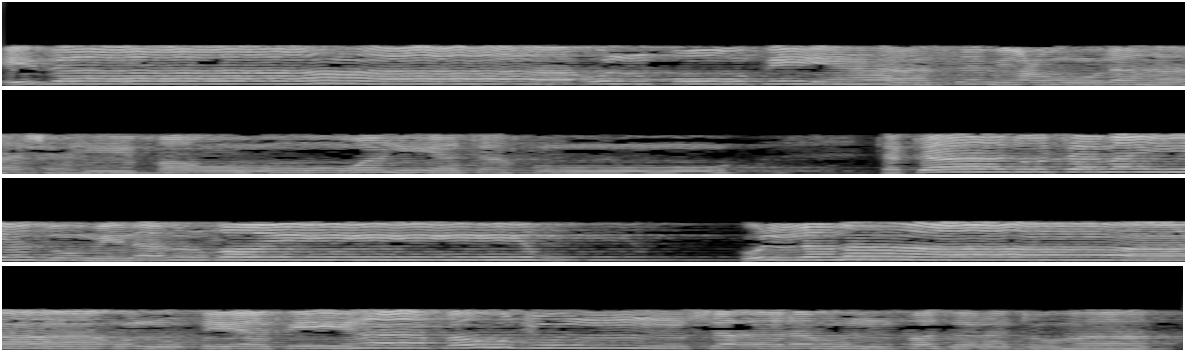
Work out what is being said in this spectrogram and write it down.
إذا ألقوا فيها سمعوا لها شهيقا وهي تفور. تكاد تميز من الغيظ. كلما ألقي فيها فوج سألهم خزنتها.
